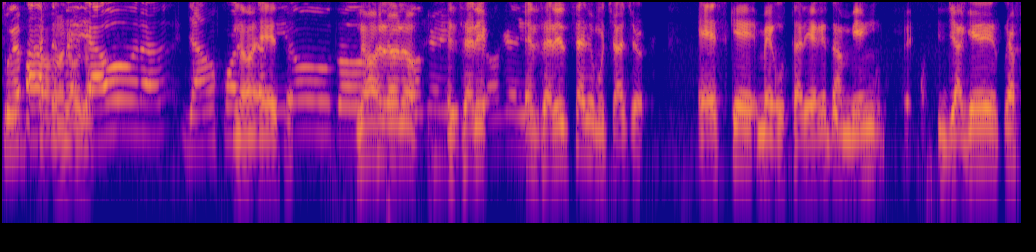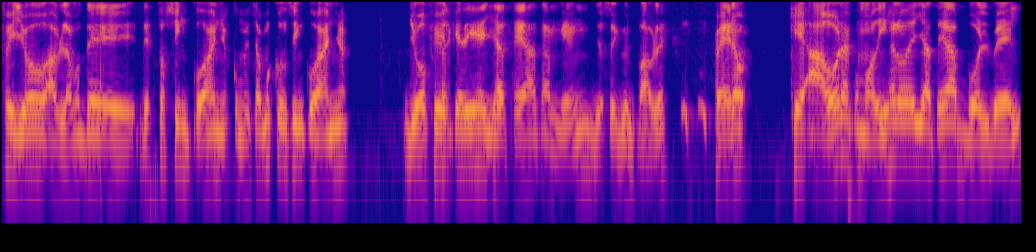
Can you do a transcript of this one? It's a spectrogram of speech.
Tú le pagaste No, no, media hora, llevamos 40 No, eso. minutos. No, no, no. En serio, en serio, en serio, muchachos. Es que me gustaría que también, ya que Rafa y yo hablamos de, de estos cinco años, comenzamos con cinco años. Yo fui el que dije Yatea también, yo soy culpable. Pero que ahora, como dije lo de Yatea, volver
